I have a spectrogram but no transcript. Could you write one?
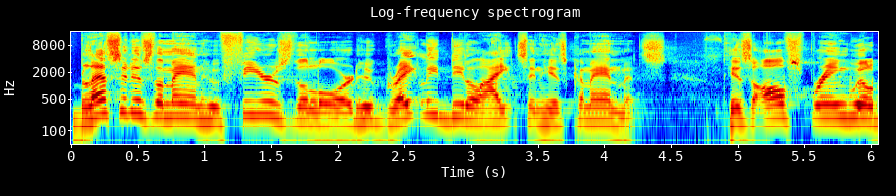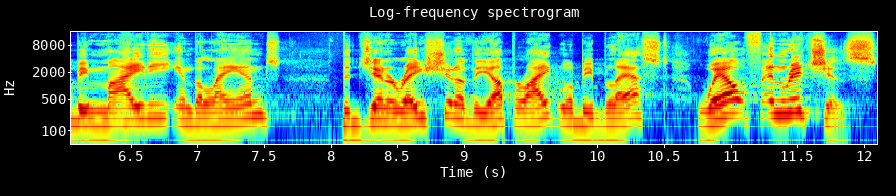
Blessed is the man who fears the Lord, who greatly delights in his commandments. His offspring will be mighty in the land. The generation of the upright will be blessed. Wealth and riches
